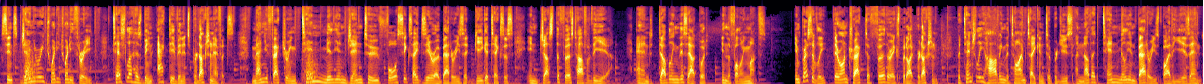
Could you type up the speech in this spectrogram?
Since January 2023, Tesla has been active in its production efforts, manufacturing 10 million Gen 2 4680 batteries at Giga Texas in just the first half of the year, and doubling this output in the following months. Impressively, they're on track to further expedite production, potentially halving the time taken to produce another 10 million batteries by the year's end.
